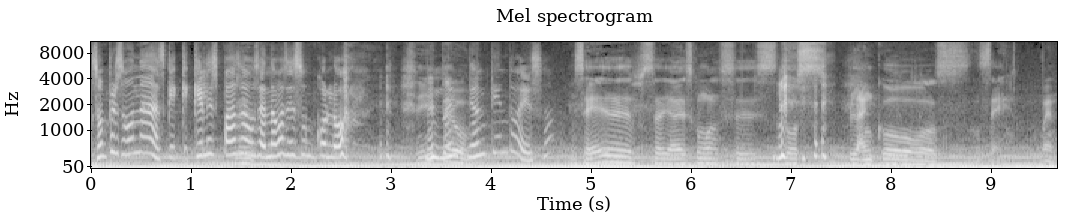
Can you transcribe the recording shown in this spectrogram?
son personas, ¿qué, qué, les pasa? O sea, nada más es un color. Sí, no, pero, yo entiendo eso. No sé, o sea, ya ves como estos blancos, no sé, bueno.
